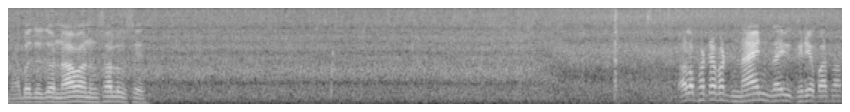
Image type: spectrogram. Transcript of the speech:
આ બધું જો નાવાનું ચાલુ છે હાલો, ફટાફટ નાઈન આવી ઘરે પાછા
